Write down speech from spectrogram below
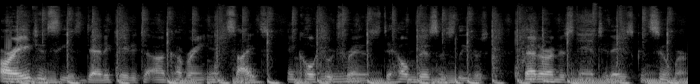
Our agency is dedicated to uncovering insights and cultural trends to help business leaders better understand today's consumer.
